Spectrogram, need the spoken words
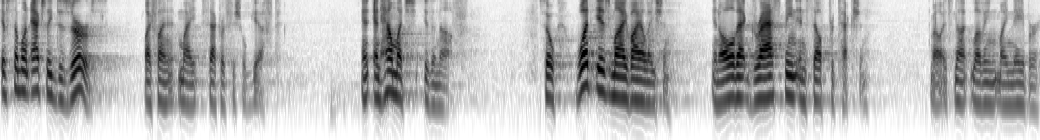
if someone actually deserves my, fin- my sacrificial gift? And, and how much is enough? So, what is my violation in all that grasping and self protection? Well, it's not loving my neighbor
